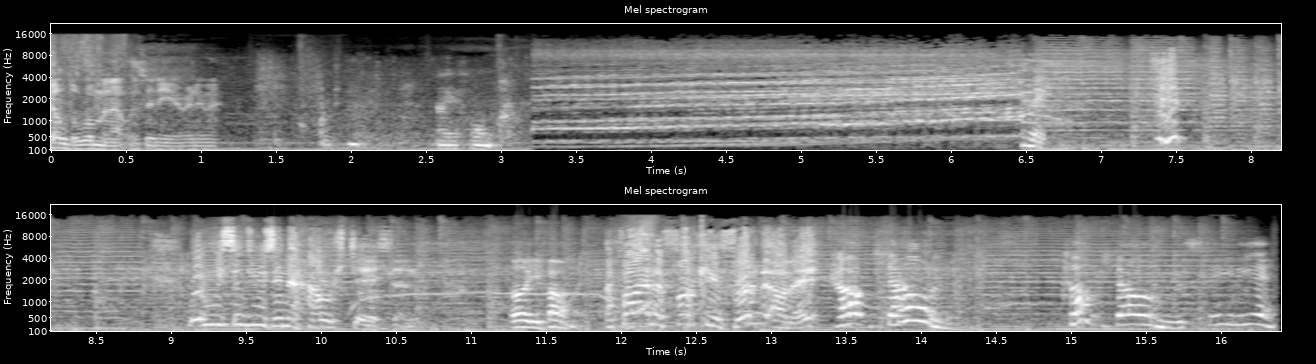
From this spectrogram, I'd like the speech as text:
Killed a woman that was in here anyway. Nice one. When you said you was in a house, Jason, Oh, you found me. I found a fucking front on it. Calm down! Calm down, we're staying here.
